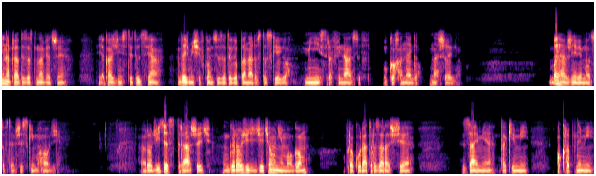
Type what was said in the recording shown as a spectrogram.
Mnie naprawdę zastanawia, czy jakaś instytucja weźmie się w końcu za tego pana Rostowskiego, ministra finansów, ukochanego, naszego. Bo ja już nie wiem, o co w tym wszystkim chodzi. Rodzice straszyć, grozić dzieciom nie mogą. Prokurator zaraz się zajmie takimi okropnymi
